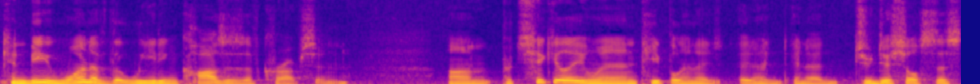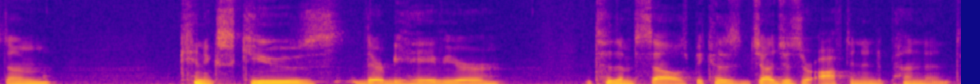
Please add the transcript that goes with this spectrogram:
can be one of the leading causes of corruption, um, particularly when people in a, in, a, in a judicial system can excuse their behavior to themselves because judges are often independent.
